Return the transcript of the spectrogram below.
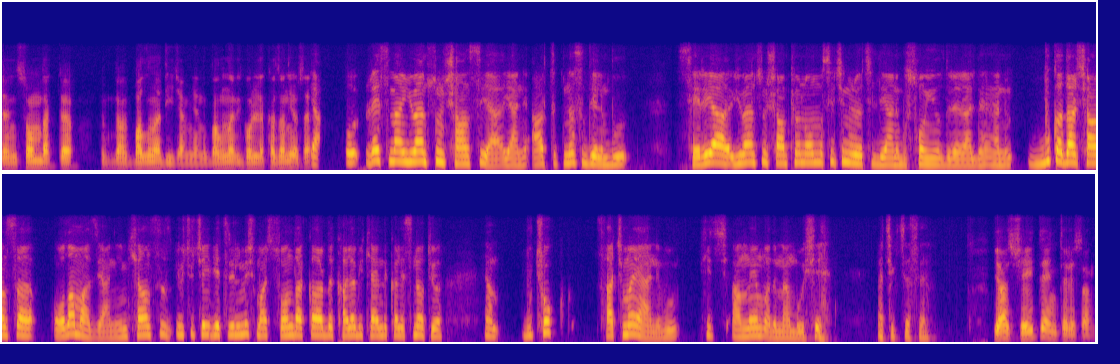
yani son dakika balına diyeceğim yani. Balına bir golle kazanıyorsa. Ya o resmen Juventus'un şansı ya. Yani artık nasıl diyelim bu Serie A Juventus'un şampiyon olması için üretildi yani bu son yıldır herhalde. Yani bu kadar şansa olamaz yani. imkansız. 3-3'e getirilmiş maç. Son dakikalarda Kalabi kendi kalesine atıyor. Yani bu çok saçma yani. Bu hiç anlayamadım ben bu işi açıkçası. Ya şey de enteresan.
